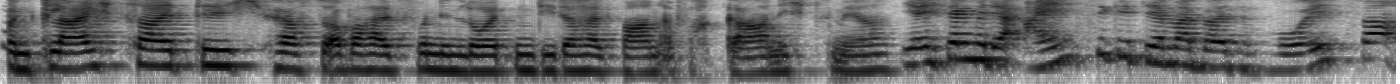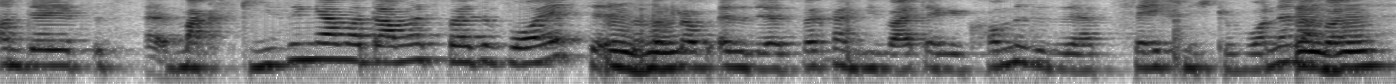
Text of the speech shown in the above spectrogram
Und gleichzeitig hörst du aber halt von den Leuten, die da halt waren, einfach gar nichts mehr. Ja, ich denke mir, der Einzige, der mal bei The Voice war und der jetzt ist, äh, Max Giesinger war damals bei The Voice, der ist Mhm. aber, glaube also der ist, weiß gar nicht, wie weit er gekommen ist, also der hat safe nicht gewonnen, aber Mhm.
